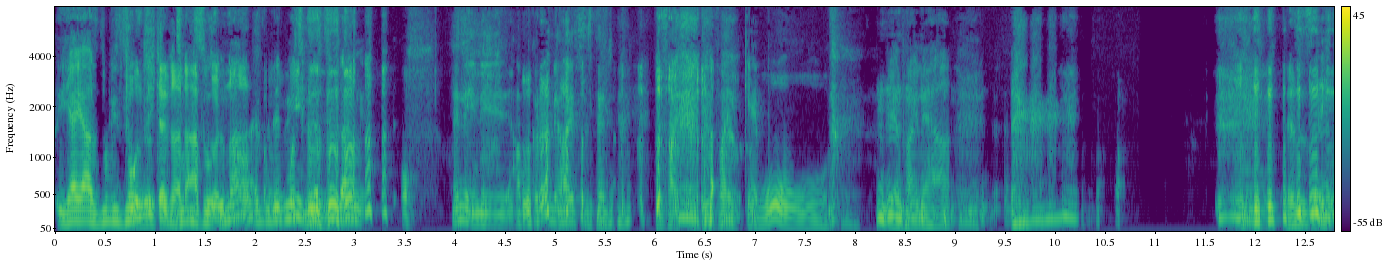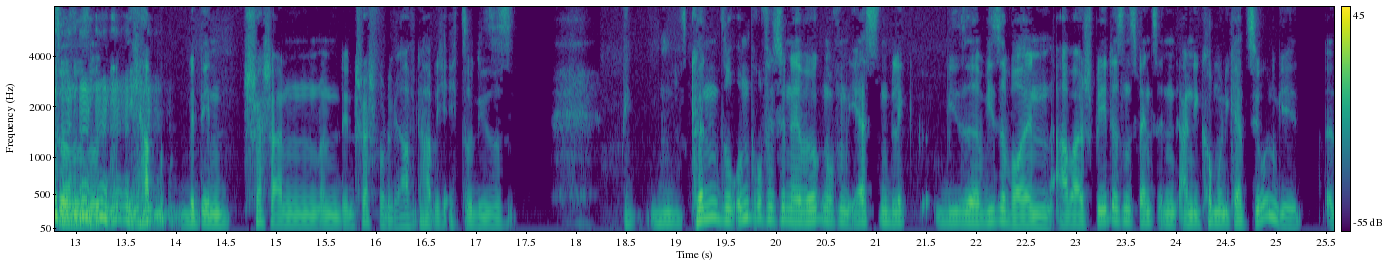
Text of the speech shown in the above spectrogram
Ja, ja, sowieso. Tun sich da gerade Abgründe immer. Auf, also, das muss ich sagen. Nee, nee, nee, Abgründe heißt es nicht. Das heißt auf jeden Fall Gap. Oh, der feine Herr. das ist echt so, so, so ich habe mit den Trashern und den Trash-Fotografen habe ich echt so dieses die können so unprofessionell wirken auf den ersten Blick, wie sie, wie sie wollen. Aber spätestens, wenn es an die Kommunikation geht, äh,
